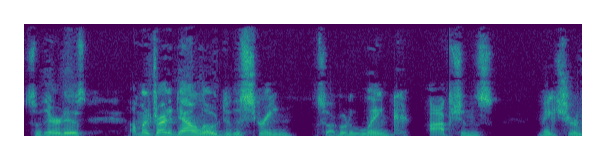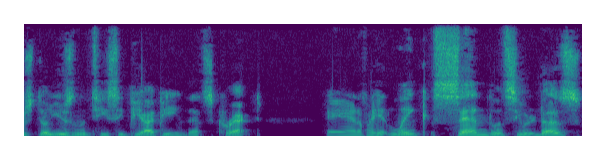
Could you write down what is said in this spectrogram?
So there it is. I'm going to try to download to the screen. So I'll go to link options. Make sure I'm still using the TCP IP. That's correct. And if I hit link send, let's see what it does.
